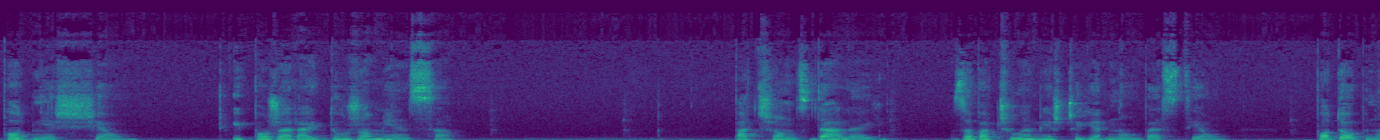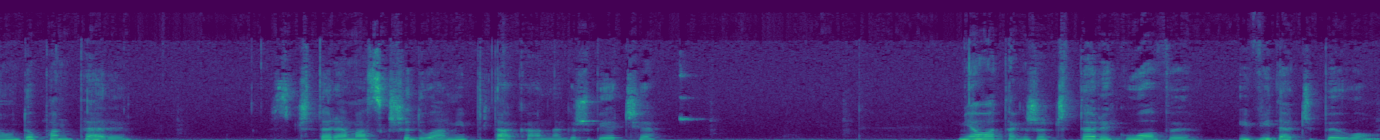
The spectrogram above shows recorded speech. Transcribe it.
Podnieś się i pożeraj dużo mięsa. Patrząc dalej, zobaczyłem jeszcze jedną bestię, podobną do pantery, z czterema skrzydłami ptaka na grzbiecie. Miała także cztery głowy i widać było,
